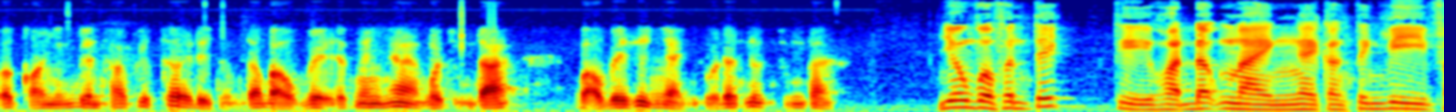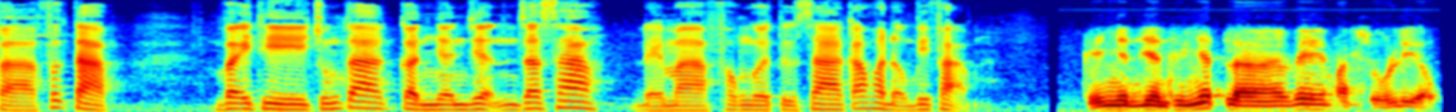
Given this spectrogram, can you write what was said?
và có những biện pháp kịp thời để chúng ta bảo vệ được ngành hàng của chúng ta bảo vệ hình ảnh của đất nước chúng ta. Như ông vừa phân tích thì hoạt động này ngày càng tinh vi và phức tạp. Vậy thì chúng ta cần nhận diện ra sao để mà phòng ngừa từ xa các hoạt động vi phạm? Cái nhận diện thứ nhất là về mặt số liệu.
